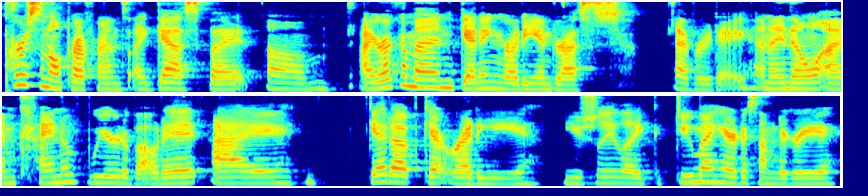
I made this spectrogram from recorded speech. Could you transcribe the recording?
personal preference, I guess, but um, I recommend getting ready and dressed every day. And I know I'm kind of weird about it. I get up, get ready, usually like do my hair to some degree.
